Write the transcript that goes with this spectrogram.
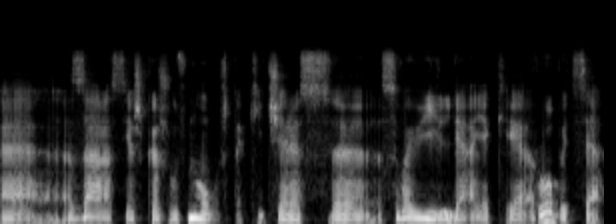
Е, Зараз я ж кажу знову ж таки, через е, свавілля, яке робиться.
